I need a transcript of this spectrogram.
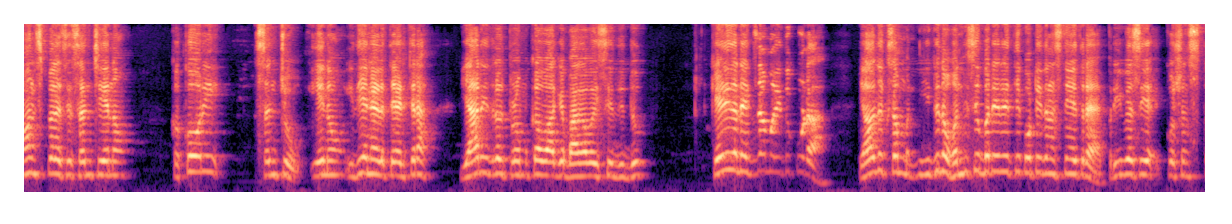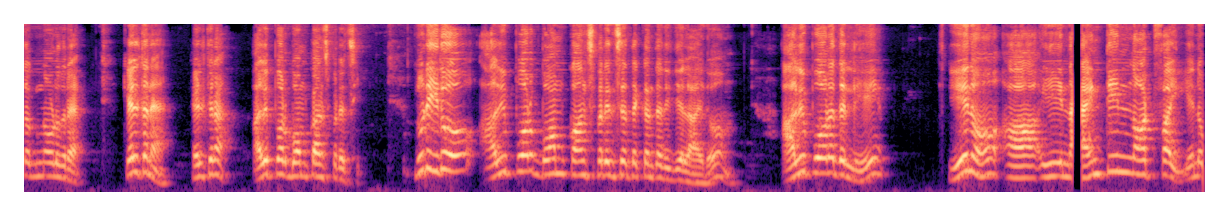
conspiracy ಸಂಚು ಏನು? ಕಕೋರಿ ಸಂಚು ಏನು? ಇದೇನು ಹೇಳುತ್ತೆ ಹೇಳ್ತೀರಾ? ಯಾರು ಇದ್ರಲ್ಲಿ ಪ್ರಮುಖವಾಗಿ ಭಾಗವಹಿಸಿದ್ದು? ಕೇಳಿದಾನೆ ಎಕ್ಸಾಮ್ ಇದು ಕೂಡ. ಯಾವ್ದಕ್ಕೆ ಸಂಬಂಧ ಇದನ್ನ ಹೊಂದಿಸಿ ಬರೀ ರೀತಿ ಕೊಟ್ಟಿದ್ದಾನೆ ಸ್ನೇಹಿತರೆ ಪ್ರೀವಿಯಸ್ ಕ್ವಶನ್ಸ್ ತಗ್ ನೋಡಿದ್ರೆ. ಕೇಳ್ತಾನೆ, ಹೇಳ್ತೀರಾ? ಅಲಿಪೋರ್ ಬಾಂಬ್ ಕಾನ್ಸ್ಪಿರೆನ್ಸಿ ನೋಡಿ, ಇದು ಅಲಿಪೋರ್ ಬಾಂಬ್ ಕಾನ್ಸ್ಪಿರೆನ್ಸಿ ಅಂತಕ್ಕಂಥದ್ದು ಇದೆಯಲ್ಲ ಇದು? ಅಲಿಪೋರದಲ್ಲಿ ಏನು ಈ ನೈನ್ಟೀನ್ ನಾಟ್ ಫೈವ್ ಏನು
